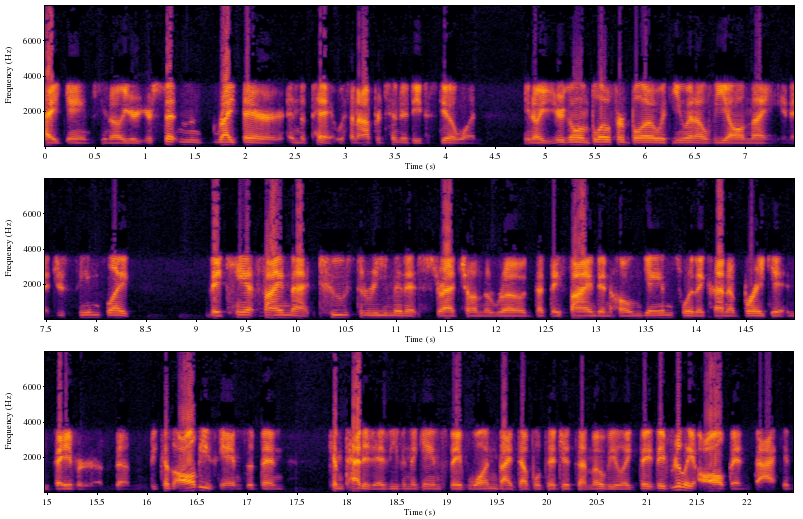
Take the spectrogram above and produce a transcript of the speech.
tight games. You know, you're you're sitting right there in the pit with an opportunity to steal one. You know, you're going blow for blow with UNLV all night, and it just seems like they can't find that two, three minute stretch on the road that they find in home games where they kind of break it in favor of them because all these games have been competitive, even the games they've won by double digits at Moby. Like they, they've really all been back and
